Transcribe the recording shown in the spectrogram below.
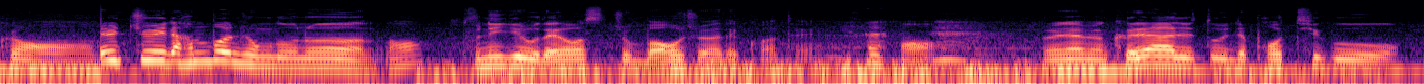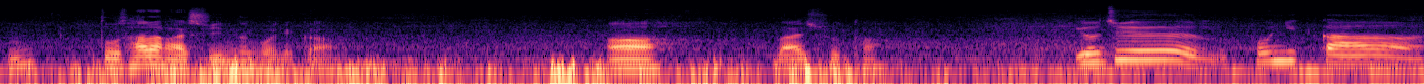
그럼 일주일에 한 번 정도는 어? 분위기로 내가 봤을 때 좀 먹어줘야 될 것 같아. 어. 왜냐면 그래야지 또 이제 버티고 응? 또 살아갈 수 있는 거니까. 아, 날씨 좋다. 요즘 보니까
